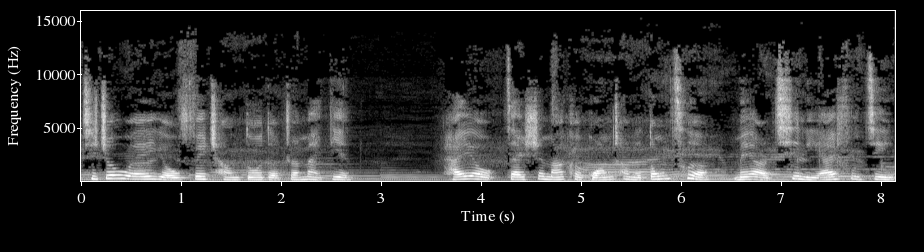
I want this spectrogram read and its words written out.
其周围有非常多的专卖店。还有在圣马可广场的东侧梅尔契里埃附近，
